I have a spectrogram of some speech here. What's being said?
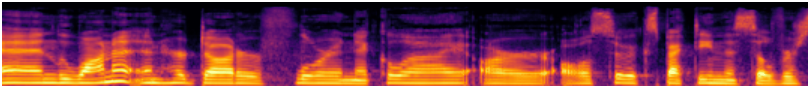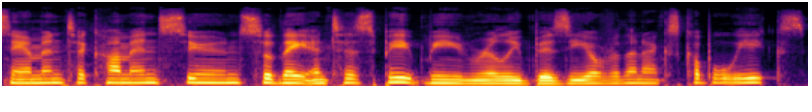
And Luana and her daughter Flora Nikolai are also expecting the silver salmon to come in soon. So they anticipate being really busy over the next couple weeks.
